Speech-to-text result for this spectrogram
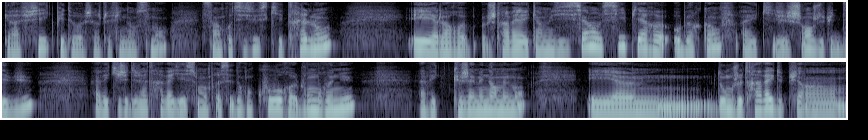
graphique, puis de recherche de financement. C'est un processus qui est très long. Et alors, je travaille avec un musicien aussi, Pierre Oberkampf, avec qui j'échange depuis le début, avec qui j'ai déjà travaillé sur mon précédent cours L'ombre nue avec que j'aime énormément. Et euh, donc je travaille depuis un,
